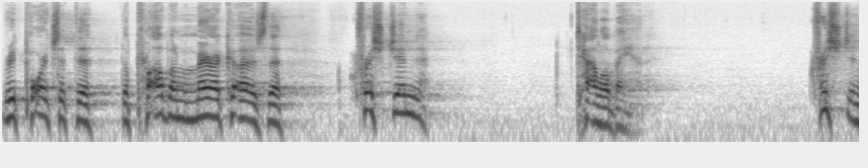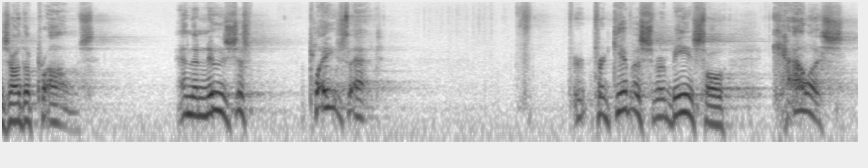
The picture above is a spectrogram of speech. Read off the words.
reports that the, the problem in America is the Christian Taliban. Christians are the problems. And the news just plays that. For, forgive us for being so callous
